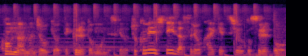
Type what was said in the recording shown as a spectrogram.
困難な状況って来ると思うんですけど、直面していざそれを解決しようとすると、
